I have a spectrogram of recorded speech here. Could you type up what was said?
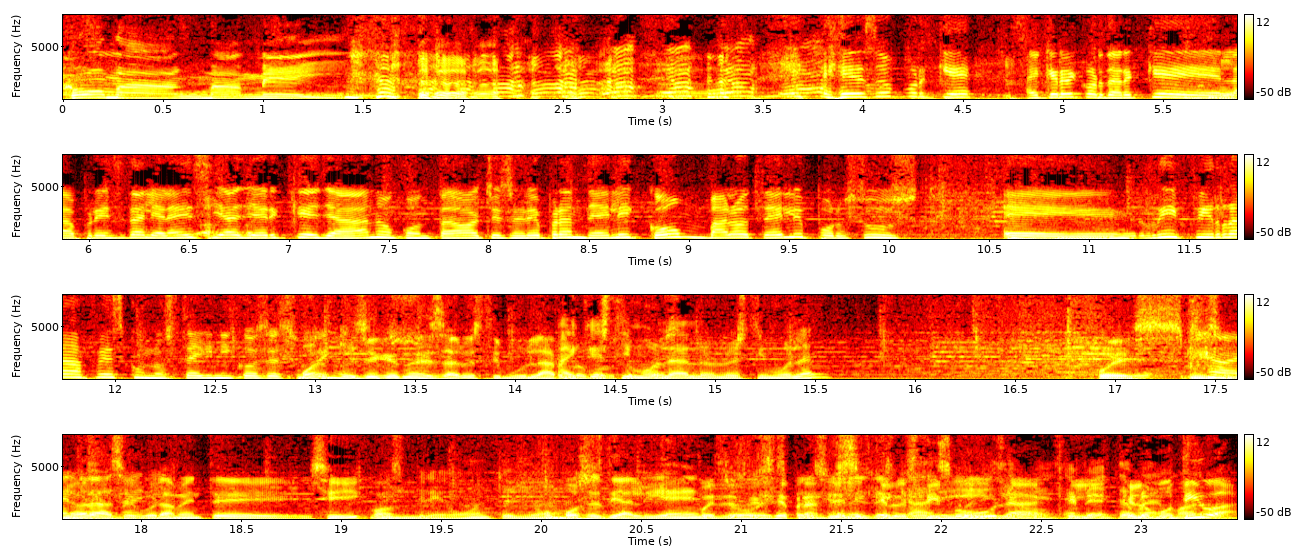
Coman mamey. Eso porque hay que recordar que la prensa italiana decía ayer que ya no contaba Cesare Prandelli con Balotelli por sus eh, rifirrafes con los técnicos de su Bueno, dice que es necesario estimularlo. Hay que estimularlo, ¿lo estimulan? Pues mi señora seguramente sí, con, Pues pregunto yo. con voces de aliento, Pues eso dice expresiones Prandelli, que lo estimula, que, le- que lo motiva.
